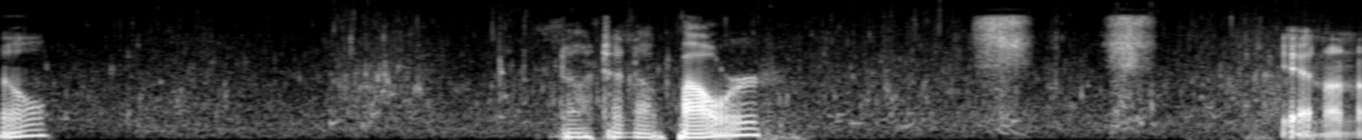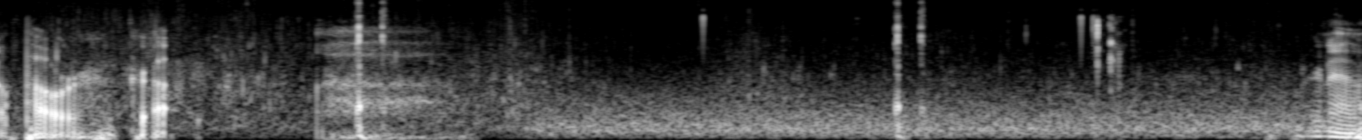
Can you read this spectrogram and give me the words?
No? Not enough power? Yeah, not enough power. Crap. We're gonna have to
